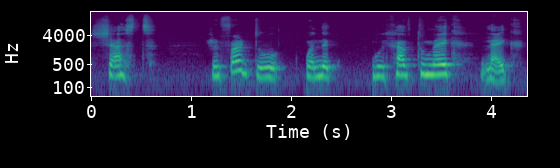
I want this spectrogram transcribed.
just referred to, when the, we have to make like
